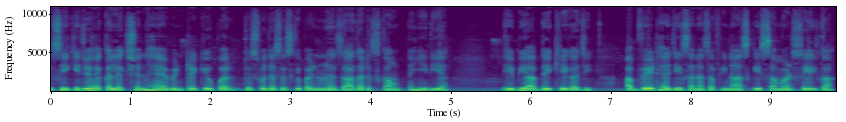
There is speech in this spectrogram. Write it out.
इसी की जो है कलेक्शन है विंटर के ऊपर, जिस वजह से इसके ऊपर इन्होंने ज़्यादा डिस्काउंट नहीं दिया। ये भी आप देखिएगा जी। अब वेट है जी सना सफ़ीनास की समर सेल का,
